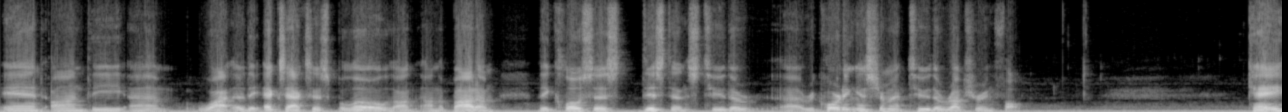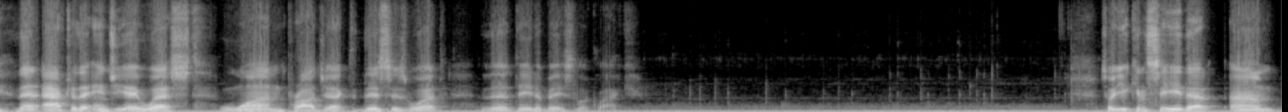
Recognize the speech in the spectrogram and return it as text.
and on the um, y, the x-axis below on, on the bottom the closest distance to the uh, recording instrument to the rupturing fault. Okay, then after the NGA West 1 project, this is what the database looked like. So you can see that um,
